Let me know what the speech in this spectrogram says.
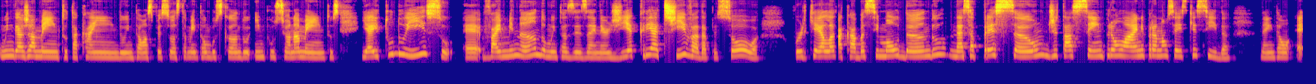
o engajamento está caindo, então as pessoas também estão buscando impulsionamentos. E aí tudo isso é, vai minando muitas vezes a energia criativa da pessoa, porque ela acaba se moldando nessa pressão de estar tá sempre online para não ser esquecida. Né? Então, é,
